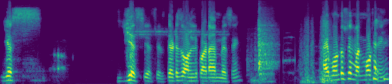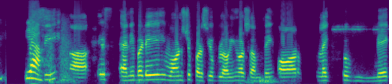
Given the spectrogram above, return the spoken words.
Yes. Yes, yes, yes. That is the only part I'm missing. I want to say one more thing. yeah See, uh, if anybody wants to pursue blogging or something, or like to make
